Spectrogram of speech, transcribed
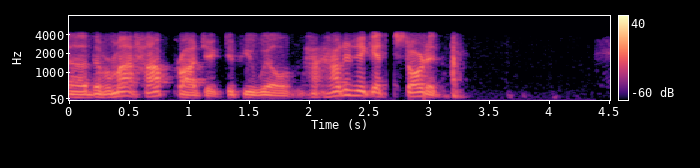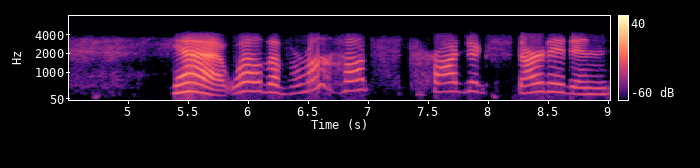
uh, the Vermont Hop Project, if you will. H- how did it get started? Yeah, well, the Vermont Hops project started in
